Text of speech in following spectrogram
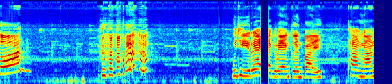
ก่อนวิธีแรกแรงเกินไป ถ้างั้น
